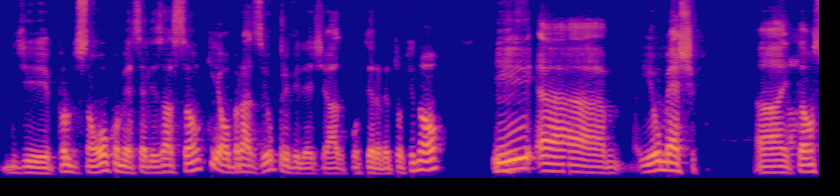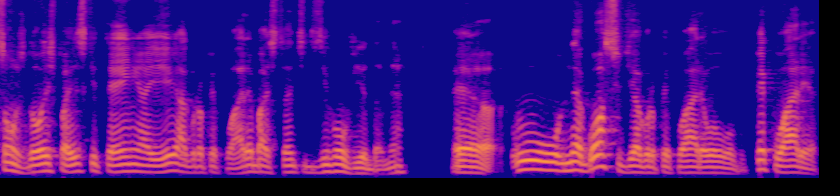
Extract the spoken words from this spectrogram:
de produção ou comercialização, que é o Brasil, privilegiado por ter a Vetoquinol, e, uh, e o México. Uh, então, são os dois países que têm aí agropecuária bastante desenvolvida. Né? É, o negócio de agropecuária ou pecuária,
